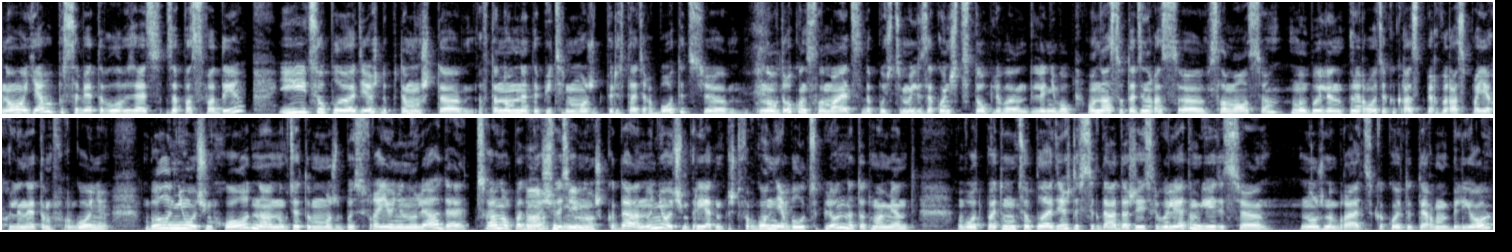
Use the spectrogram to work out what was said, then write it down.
Но я бы посоветовала взять запас воды и теплую одежду, потому что автономный отопитель может может перестать работать, э, но вдруг он сломается, допустим, или закончится топливо для него. У нас вот один раз э, сломался, мы были на природе, как раз первый раз поехали на этом фургоне. Было не очень холодно, но где-то, может быть, в районе нуля, да, все равно подмерзли ну, немножко, да, но не очень приятно, потому что фургон не был утеплен на тот момент, вот, поэтому теплая одежда всегда, даже если вы летом едете нужно брать какое-то термобелье.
